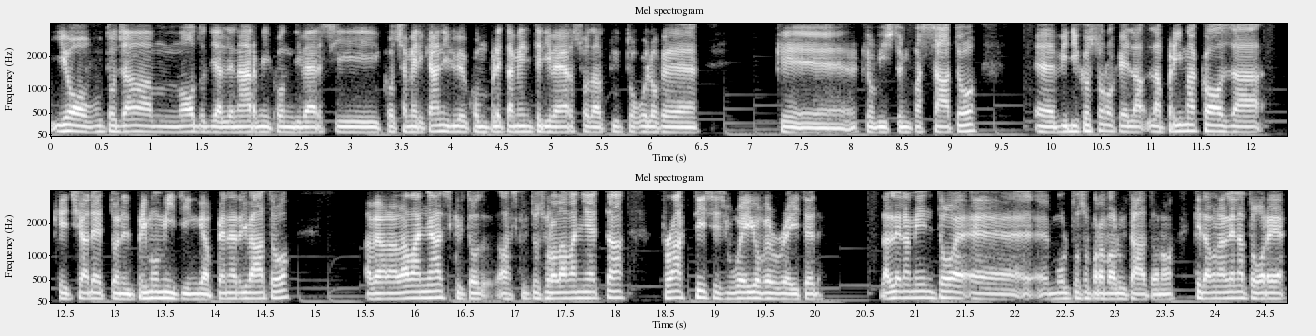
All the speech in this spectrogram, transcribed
io ho avuto già modo di allenarmi con diversi coach americani, lui è completamente diverso da tutto quello che, che, che ho visto in passato. Eh, vi dico solo che la, la, prima cosa che ci ha detto nel primo meeting appena arrivato, aveva la lavagna, ha scritto, ha scritto sulla lavagnetta practice is way overrated. L'allenamento è, è, è molto sopravvalutato, no? che da un allenatore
